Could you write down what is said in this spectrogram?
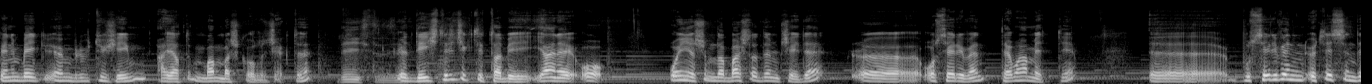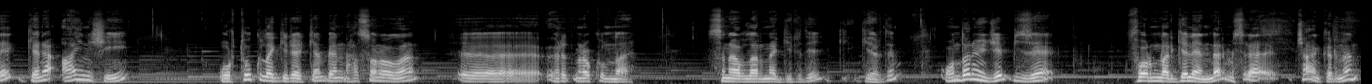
benim belki ömrü bütün şeyim, hayatım bambaşka olacaktı. Değiştirecek. E, Değiştirecekti tabii. Yani o 10 yaşımda başladığım şeyde e, o serüven devam etti. E, bu serüvenin ötesinde gene aynı şeyi ortaokula girerken ben Hasan olan e, öğretmen okuluna sınavlarına girdi girdim. Ondan önce bize formlar gelenler mesela Çankırı'nın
